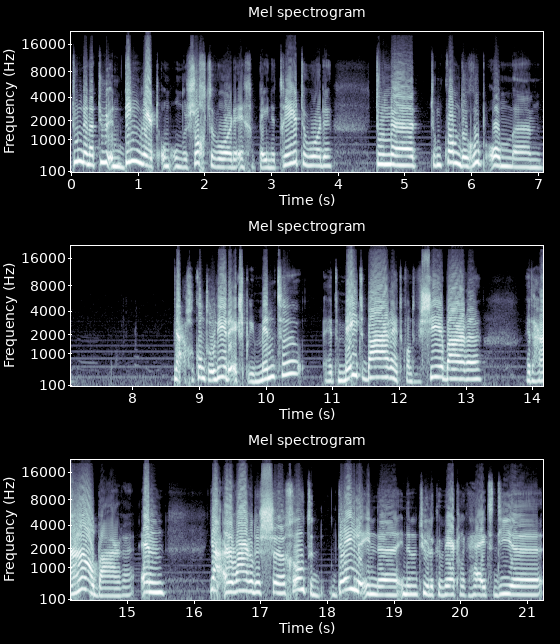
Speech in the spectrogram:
toen de natuur een ding werd om onderzocht te worden en gepenetreerd te worden, toen, toen kwam de roep om ja, gecontroleerde experimenten, het meetbare, het kwantificeerbare, het herhaalbare. En ja, er waren dus uh, grote delen in de, in de natuurlijke werkelijkheid die, uh,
